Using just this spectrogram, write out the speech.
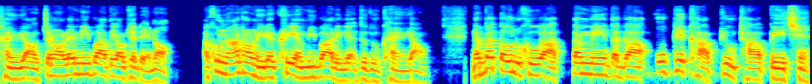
ခံယူရအောင်ကျွန်တော်လည်းမိဘတယောက်ဖြစ်တယ်နော်။အခုနားထောင်နေတဲ့ခရိယံမိဘတွေလည်းအတူတူခံယူရအောင်။နံပါတ်3တစ်ခုကတမင်တကာဥပိ္ပခပြုထားပေးခြင်း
